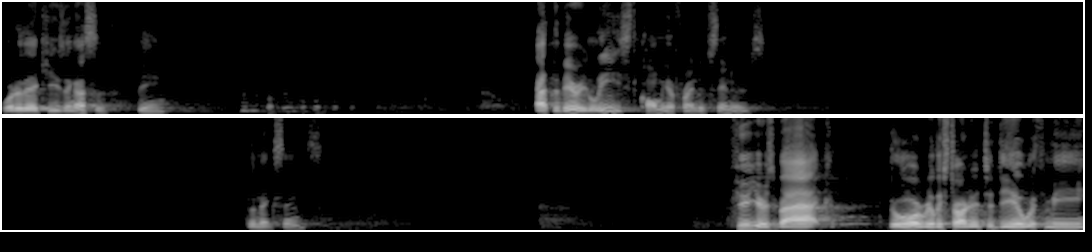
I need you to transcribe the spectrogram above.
What are they accusing us of being? At the very least, call me a friend of sinners. Does that make sense? A few years back, the Lord really started to deal with me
